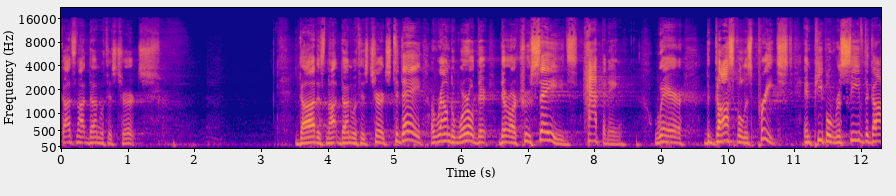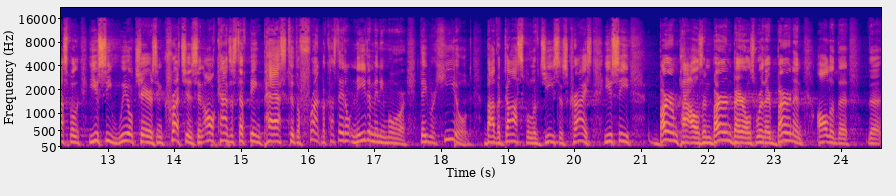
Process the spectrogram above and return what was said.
God's not done with his church. God is not done with his church. Today, around the world, there, there are crusades happening where the gospel is preached and people receive the gospel. You see wheelchairs and crutches and all kinds of stuff being passed to the front because they don't need them anymore. They were healed by the gospel of Jesus Christ. You see burn piles and burn barrels where they're burning all of the, the,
